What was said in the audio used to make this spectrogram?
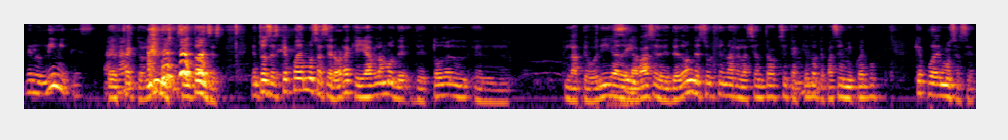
de los límites. Perfecto, límites. Entonces, entonces, ¿qué podemos hacer ahora que ya hablamos de, de todo el, la teoría, de la base, de, de, dónde surge una relación tóxica, qué es lo que pasa en mi cuerpo? ¿Qué podemos hacer?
